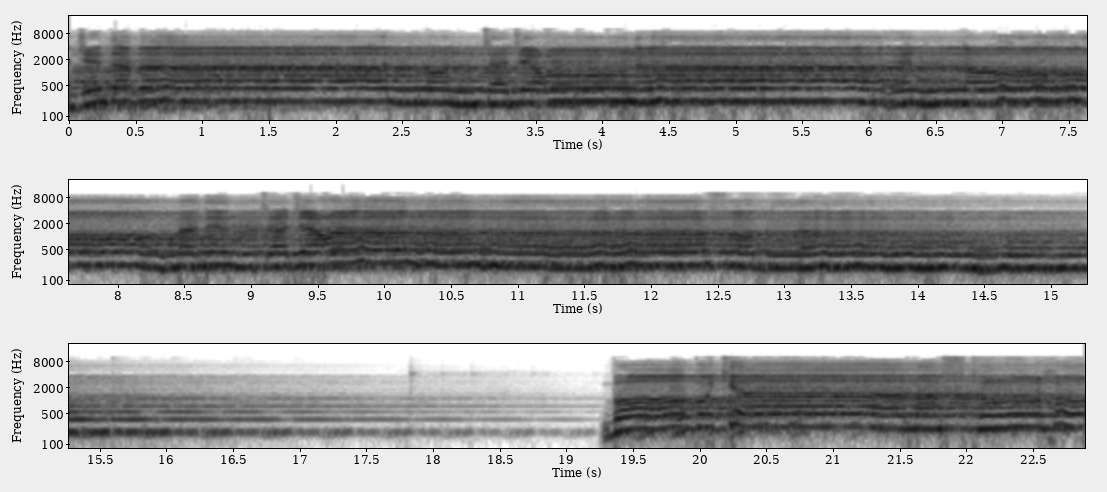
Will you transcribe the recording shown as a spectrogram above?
وجدب المنتجعون إلا من انتجع فضلا بابك مفتوح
